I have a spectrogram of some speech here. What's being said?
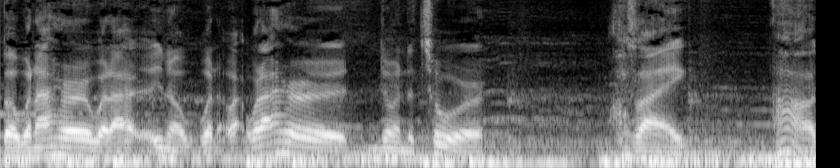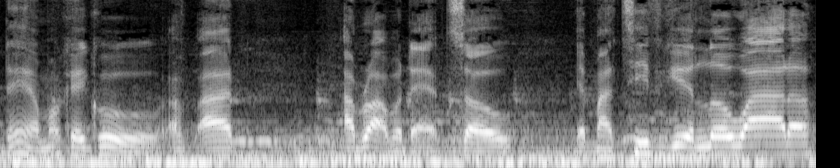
But when I heard what I, you know, when, what I heard during the tour, I was like, oh damn, okay, cool. I, I, I rock with that. So if my teeth get a little wider,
